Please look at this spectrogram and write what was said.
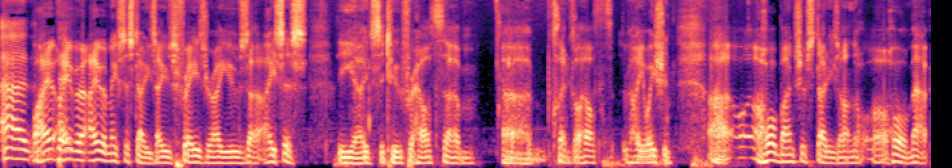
uh, well, I, I, have a, I, have a mix of studies. I use Fraser, I use uh, ICES, the uh, Institute for Health. Um, uh, clinical health evaluation, uh, a whole bunch of studies on the whole map.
